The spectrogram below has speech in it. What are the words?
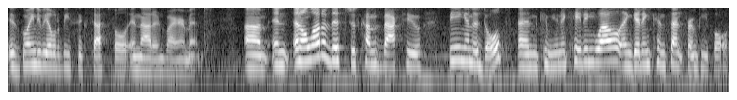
is going to be able to be successful in that environment. Um, and, and a lot of this just comes back to being an adult and communicating well and getting consent from people,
